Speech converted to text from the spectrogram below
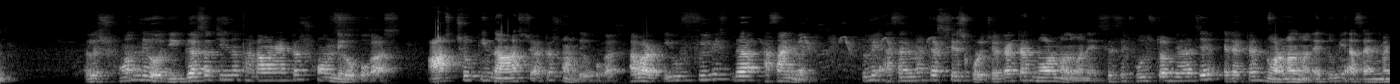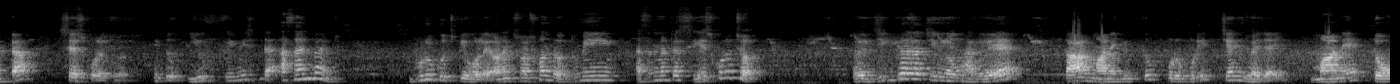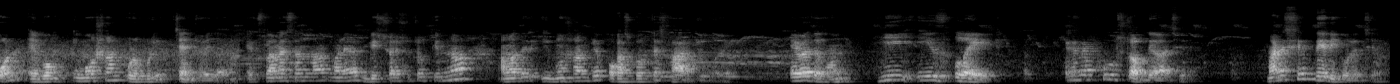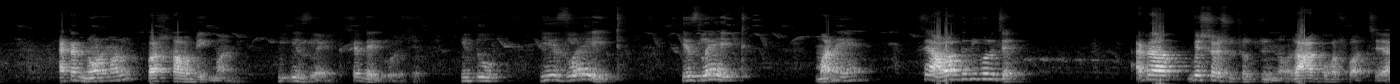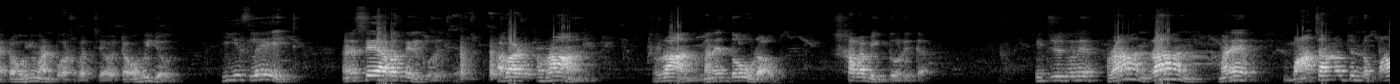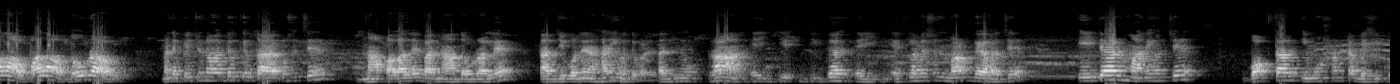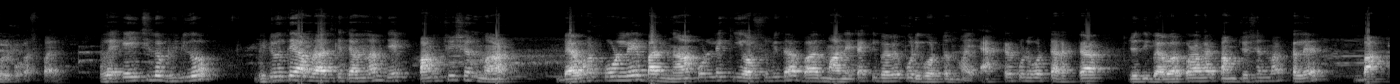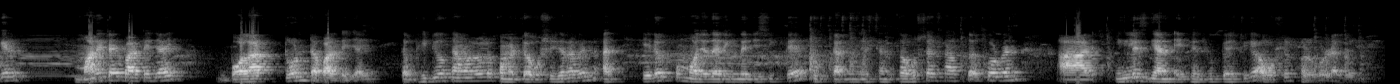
তাহলে সন্দেহ, জিজ্ঞাসা চিহ্ন থাকা মানে একটা সন্দেহ প্রকাশ। আসছো কি না আসছো একটা সন্দেহ প্রকাশ। আবার ইউ ফিনিশ দ্য অ্যাসাইনমেন্ট তুমি অ্যাসাইনমেন্টটা শেষ করেছ। এটা একটা নর্মাল মানে। শেষে ফুল স্টপ দেওয়া আছে। এটা একটা নর্মাল মানে। তুমি অ্যাসাইনমেন্টটা শেষ করেছ। কিন্তু ইউ ফিনিশ দ্য অ্যাসাইনমেন্ট ভুরু কুচকে বলে, অনেক সময় সন্দেহ, তুমি অ্যাসাইনমেন্টটা শেষ করেছ? তাহলে জিজ্ঞাসা চিহ্ন থাকলে তার মানে কিন্তু পুরোপুরি চেঞ্জ হয়ে যায়। মানে টোন এবং ইমোশন পুরোপুরি চেঞ্জ হয়ে যায়। এক্সক্লামেশন মার্ক মানে বিস্ময়সূচক চিহ্ন আমাদের ইমোশনকে প্রকাশ করতে সাহায্য করে। এবার দেখুন হি ইজ লেট এখানে ফুল স্টপ দেওয়া আছে। মানে সে দেরি করেছে। একটা নর্মাল বা স্বাভাবিক মানে হি ইজ লেট সে দেরি করেছে। কিন্তু he is late he is late মানে সে আবার দেরি করেছে। একটা বিস্ময়সূচক চিহ্ন রাগ প্রকাশ পাচ্ছে, একটা অভিমান প্রকাশ পাচ্ছে, একটা অভিযোগ। হি ইজ লেট মানে সে আবার দেরি করেছে। আবার রান রান মানে দৌড়াও। স্বাভাবিক দৌড় এটা কিন্তু যদি বলে রান রান মানে বাঁচানোর জন্য পালাও পালাও, দৌড়াও। মানে পেছনে হয়তো কেউ তারা বসেছে, না পালালে বা না দৌড়ালে তার জীবনের হানি হতে পারে। তার জন্য রান, এই জিজ্ঞাসা এই এক্সক্লামেশন মার্ক দেওয়া হচ্ছে এইটার মানে হচ্ছে বক্তার ইমোশনটা বেশি করে প্রকাশ পায়। তাহলে এই ছিল ভিডিও ভিডিওতে আমরা আজকে জানলাম যে পাংচুয়েশন মার্ক ব্যবহার করলে বা না করলে কি অসুবিধা বা মানেটা কীভাবে পরিবর্তন হয়। একটার পরিবর্তে আরেকটা যদি ব্যবহার করা হয় পাংচুয়েশন মার্ক তাহলে বাক্যের মানেটাই পাল্টে যায়, বলার টোনটা পাল্টে যায়। তো ভিডিও কেমন লাগল কমেন্টে অবশ্যই জানাবেন। আর এরকম মজাদার ইংরেজি শিখতে টুকটাক ইংলিশ চ্যানেলকে অবশ্যই সাবস্ক্রাইব করবেন। আর ইংলিশ জ্ঞান এই ফেসবুক পেজটিকে অবশ্যই ফলো করে রাখবেন।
